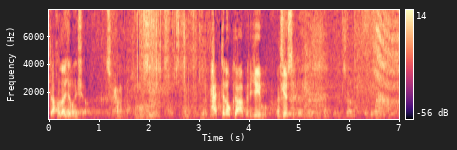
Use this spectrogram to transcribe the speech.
تأخذ أجر إن شاء الله. سبحانك. حتى لو كافر جيبه. يسلم. Wow.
